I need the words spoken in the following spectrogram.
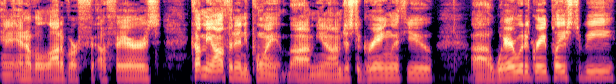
and, and of a lot of our affairs. Cut me off at any point. Um, you know, I'm just agreeing with you. Uh, where would a great place to be?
